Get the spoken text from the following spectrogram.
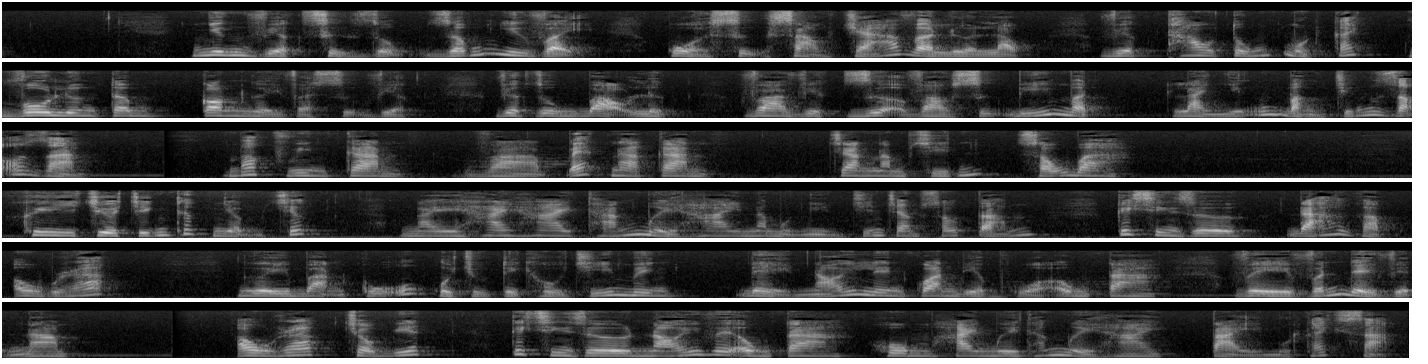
Nhưng việc sử dụng giống như vậy của sự xảo trá và lừa lọc, việc thao túng một cách vô lương tâm con người và sự việc, việc dùng bạo lực và việc dựa vào sự bí mật là những bằng chứng rõ ràng. Mark Vincan và Bernacan, trang 5963 Khi chưa chính thức nhậm chức, ngày 22 tháng 12 năm 1968, Kissinger đã gặp Obrach, người bạn cũ của Chủ tịch Hồ Chí Minh để nói lên quan điểm của ông ta về vấn đề Việt Nam. Aubrac cho biết Kissinger nói với ông ta hôm 20 tháng 12 tại một khách sạn.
